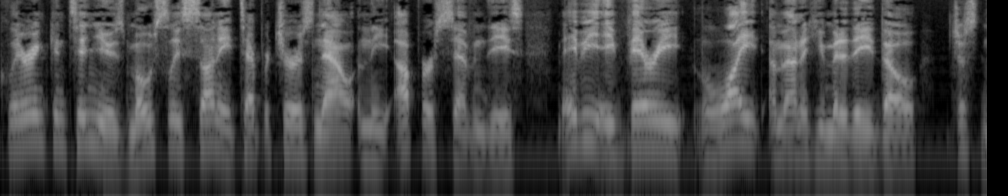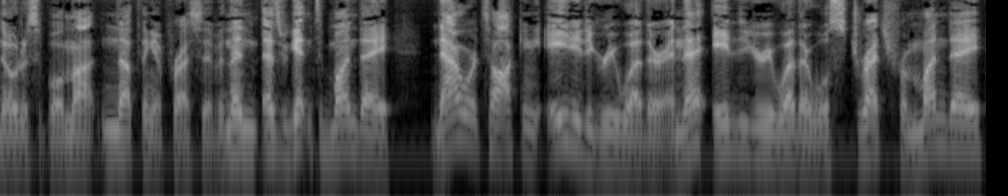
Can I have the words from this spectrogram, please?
clearing continues, mostly sunny, temperatures now in the upper 70s, maybe a very light amount of humidity, though just noticeable, not nothing impressive. And then as we get into Monday, now we're talking 80 degree weather, and that 80 degree weather will stretch from Monday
